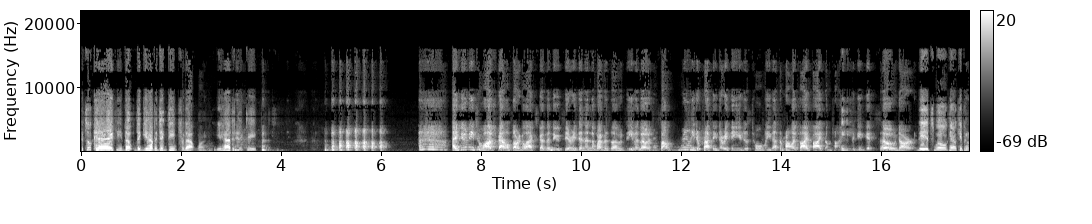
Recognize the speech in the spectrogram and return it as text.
it's okay. You, that, that- you had to dig deep for that one. You had to dig deep. I do need to watch Battlestar Galactica, the new series, and then the webisodes, even though it sounds really depressing, everything you just told me. That's the problem with sci-fi sometimes. It can get so dark. It's well, you know, keeping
